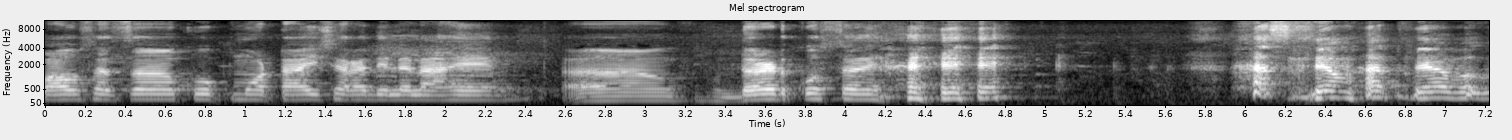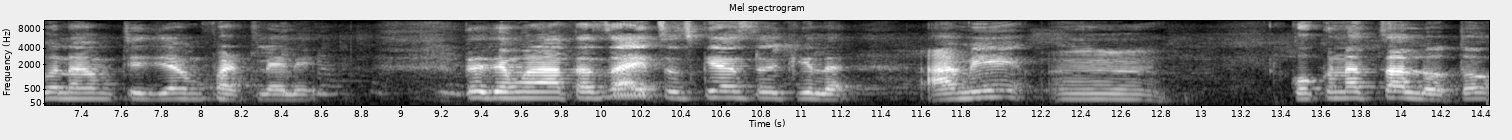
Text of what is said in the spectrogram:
पावसाचं खूप मोठा इशारा दिलेला आहे. दरड कोसळले आहे. असल्या बातम्या बघून आमची जम फाटलेले. त्याच्यामुळे आता जायचंच कॅन्सल केलं. आम्ही कोकणात चाललो होतो.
